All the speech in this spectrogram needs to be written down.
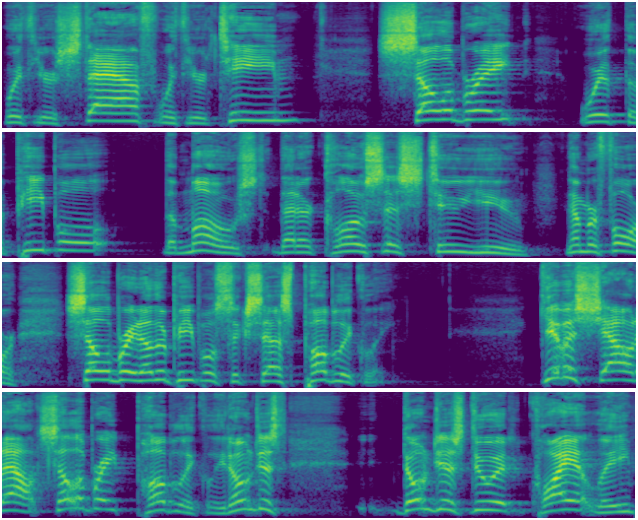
with your staff, with your team. Celebrate with the people the most that are closest to you. Number four, celebrate other people's success publicly. Give a shout out, celebrate publicly. Don't just don't just do it quietly.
